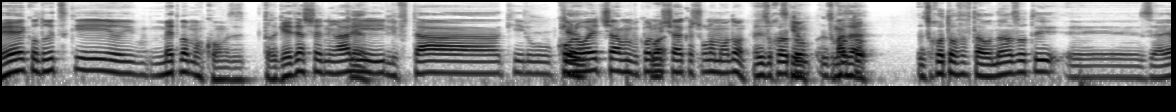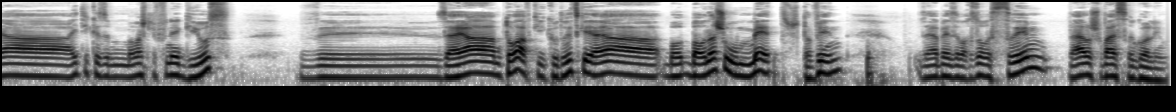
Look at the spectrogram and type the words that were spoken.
וקודריצקי מת במקום, זו טרגדיה שנראה לי ליוותה כאילו כל כן. אוהד שם וכל. מי שהיה קשור למועדון. אני זוכר אני מה זה? אני זוכר טוב את העונה הזאת, אה, זה היה, הייתי כזה ממש לפני גיוס, וזה היה מטורף, כי קודריצקי היה, בעונה שהוא מת, שתבין, זה היה באיזה מחזור 20, והיה לו 17 גולים.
